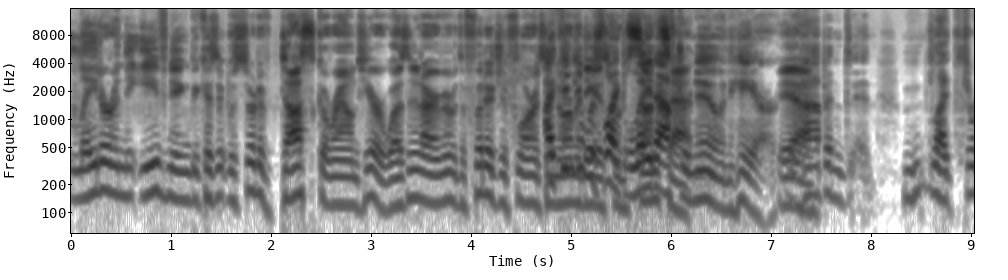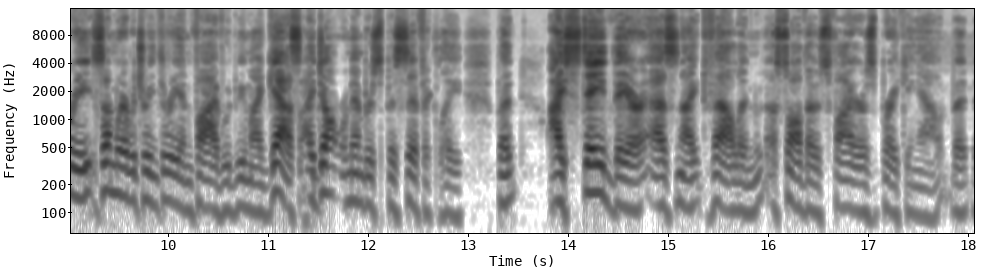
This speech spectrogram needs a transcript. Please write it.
later in the evening because it was sort of dusk around here, wasn't it? I remember the footage of Florence i and think it Normandie was is like late sunset. afternoon here Yeah. it happened uh, like three somewhere between three and five would be my guess i don't remember specifically but i stayed there as night fell and uh, saw those fires breaking out but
